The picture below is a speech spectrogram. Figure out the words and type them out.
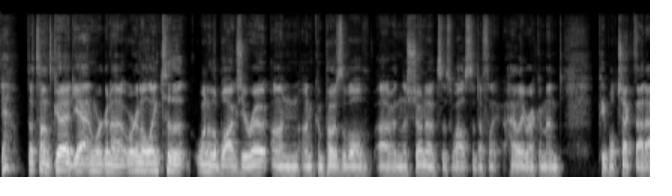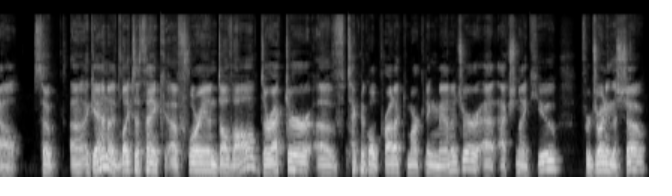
Yeah, that sounds good. Yeah, and we're gonna we're gonna link to the, one of the blogs you wrote on on Composable uh, in the show notes as well. So definitely highly recommend people check that out. So uh, again, I'd like to thank uh, Florian Delval, Director of Technical Product Marketing Manager at ActionIQ, for joining the show.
